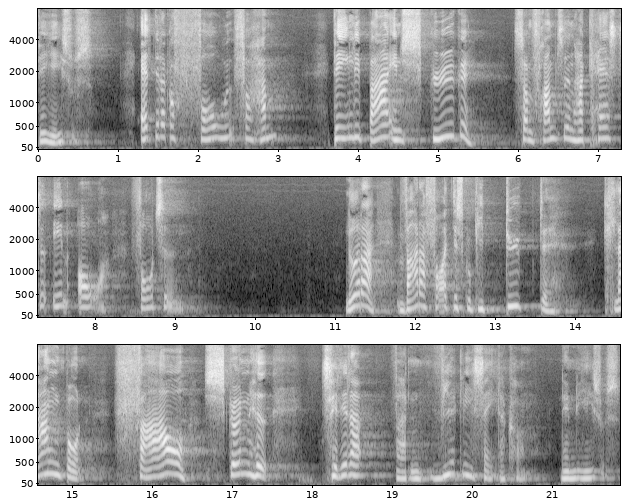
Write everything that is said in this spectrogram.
det er Jesus. Alt det, der går forud for ham, det er egentlig bare en skygge, som fremtiden har kastet ind over fortiden. Noget, der var der for, at det skulle give dybde, klangbund, farve, skønhed til det, der var den virkelige sag, der kom, nemlig Jesus.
